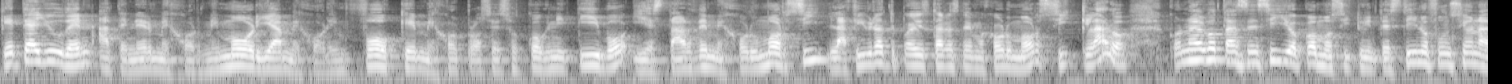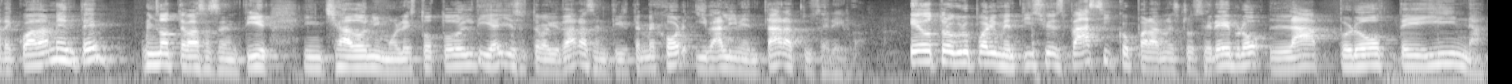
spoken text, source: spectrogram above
que te ayuden a tener mejor memoria, mejor enfoque, mejor proceso cognitivo y estar de mejor humor. Sí, la fibra te puede estar de mejor humor, sí, claro, con algo tan sencillo como si tu intestino funciona adecuadamente, no te vas a sentir hinchado ni molesto todo el día y eso te va a ayudar a sentirte mejor y va a alimentar a tu cerebro. ¿Qué otro grupo alimenticio es básico para nuestro cerebro? La proteína.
